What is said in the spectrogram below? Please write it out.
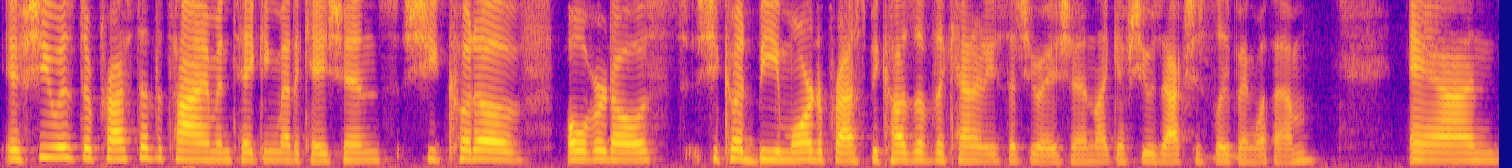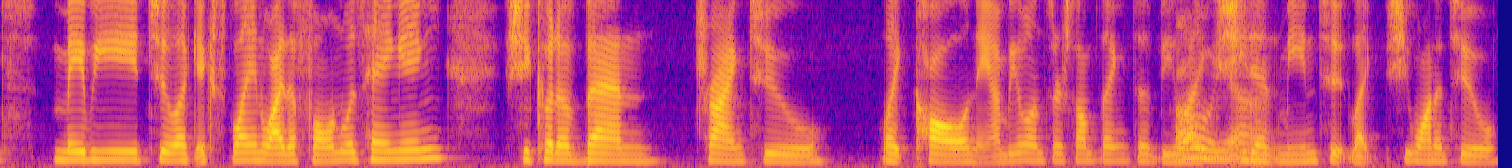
if she was depressed at the time and taking medications, she could have overdosed. She could be more depressed because of the Kennedy situation, like if she was actually sleeping with him. And maybe to like explain why the phone was hanging, she could have been trying to like call an ambulance or something to be like Oh, she didn't mean to like she wanted to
